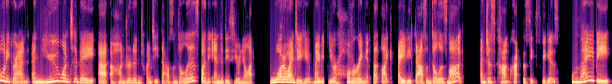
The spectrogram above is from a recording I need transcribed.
40 grand and you want to be at $120,000 by the end of this year. And you're like, what do I do here? Maybe you're hovering at that like $80,000 mark and just can't crack the six figures. Or maybe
